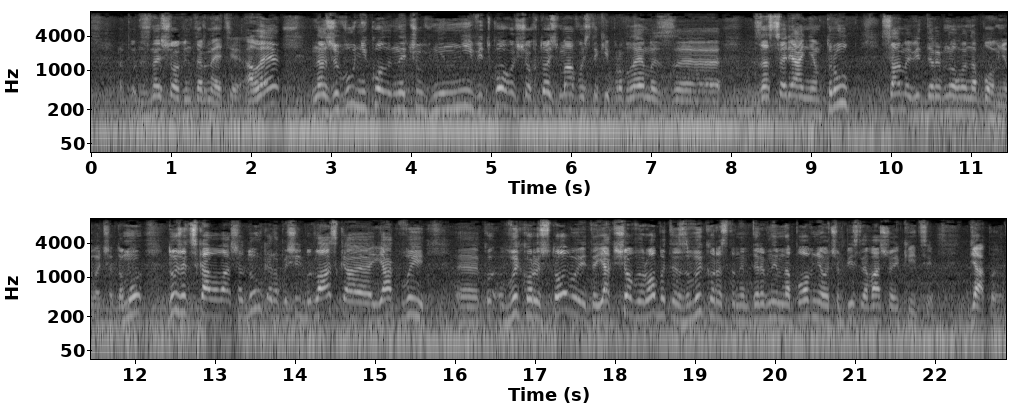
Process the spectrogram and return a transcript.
Знайшов в інтернеті, але наживу ніколи не чув ні, ні від кого, що хтось мав ось такі проблеми з е, засорянням труб саме від деревного наповнювача. Тому дуже цікава ваша думка. Напишіть, будь ласка, як ви е, використовуєте, як що ви робите з використаним деревним наповнювачем після вашої киці. Дякую.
